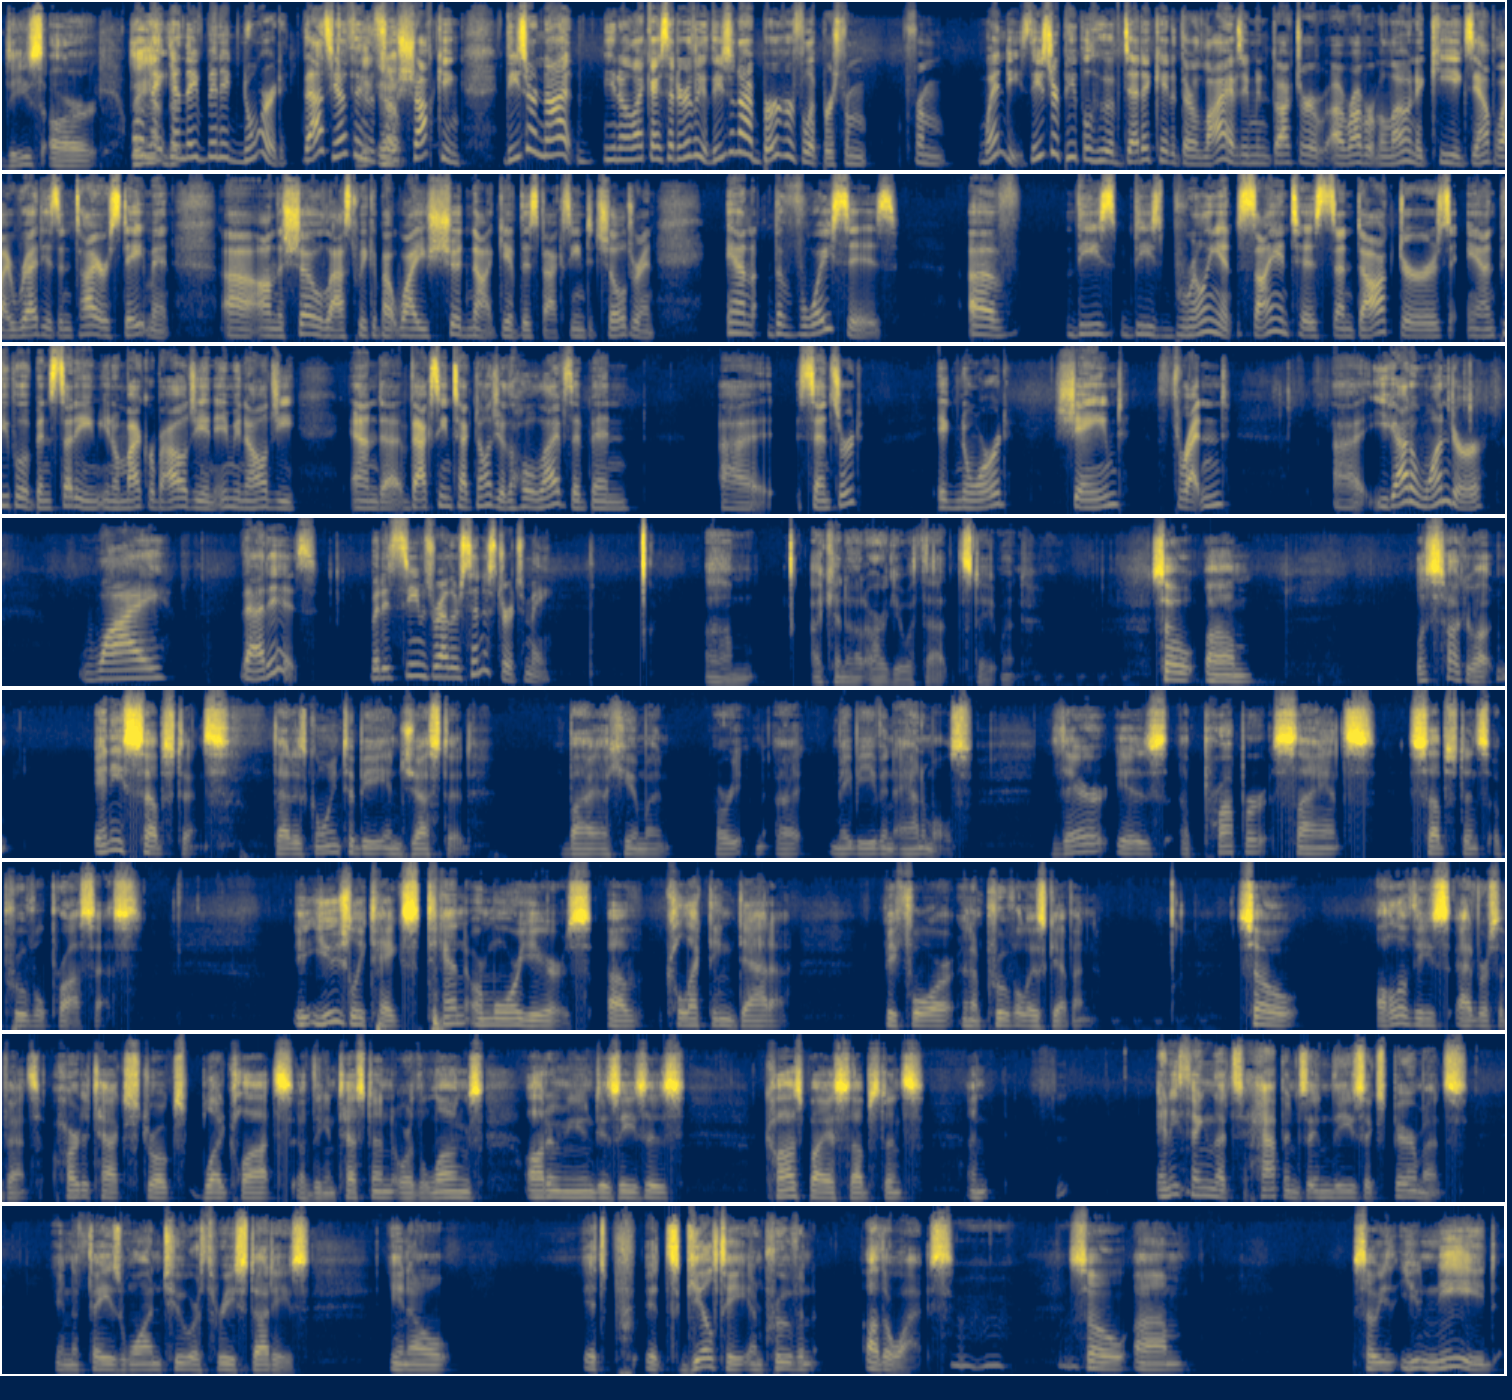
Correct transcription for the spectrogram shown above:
these are well, they, and they've been ignored. That's the other thing that's yeah. so shocking. These are not, you know, like I said earlier, these are not burger flippers from from Wendy's. These are people who have dedicated their lives. I mean, Dr. Uh, Robert Malone, a key example. I read his entire statement uh, on the show last week about why you should not give this vaccine to children, and the voices of these these brilliant scientists and doctors and people who have been studying, you know, microbiology and immunology and uh, vaccine technology their whole lives have been uh, censored, ignored, shamed, threatened. Uh, you got to wonder why that is. But it seems rather sinister to me. Um, I cannot argue with that statement. So um, let's talk about any substance that is going to be ingested by a human or uh, maybe even animals, there is a proper science substance approval process. It usually takes 10 or more years of collecting data before an approval is given. So, all of these adverse events heart attacks, strokes, blood clots of the intestine or the lungs, autoimmune diseases caused by a substance, and anything that happens in these experiments in the phase one, two, or three studies, you know, it's it's guilty and proven otherwise. Mm-hmm. Mm-hmm. So, um, so you need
